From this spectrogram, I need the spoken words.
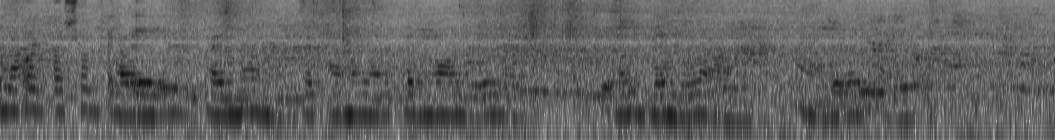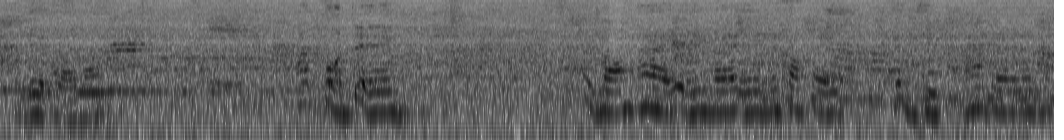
เอาละคนเขาชมกันไปเองไปนั่งไปทำอะไรไปงอนหรืออะไรแล้วเป็นหนูอ่านอ่านเลยเรียกอะไรนะถ้าปนเองร้องไห้เองอะไรเองไม่ต้องไปเป็นสิบห้าไปเลยนะ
